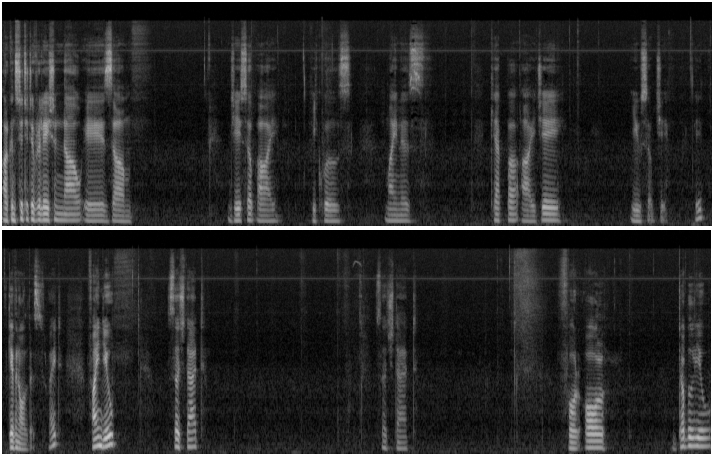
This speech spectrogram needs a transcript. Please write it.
Our constitutive relation now is um, j sub i equals minus kappa ij u sub j, okay, given all this, right find u such that such that for all w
